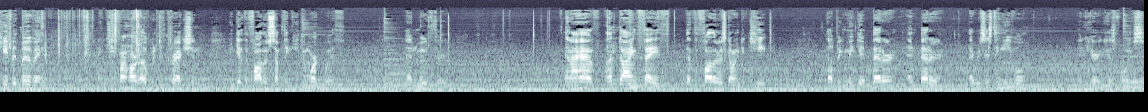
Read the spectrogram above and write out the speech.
keep it moving, and keep my heart open to correction and give the Father something He can work with and move through. And I have undying faith that the Father is going to keep helping me get better and better at resisting evil and hearing His voice.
